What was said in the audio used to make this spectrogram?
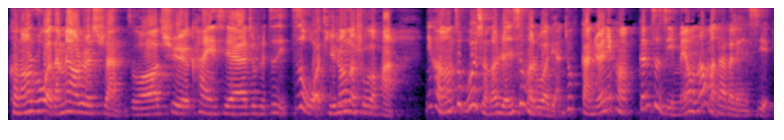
可能如果咱们要是选择去看一些就是自己自我提升的书的话，你可能就不会选择人性的弱点，就感觉你可能跟自己没有那么大的联系。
